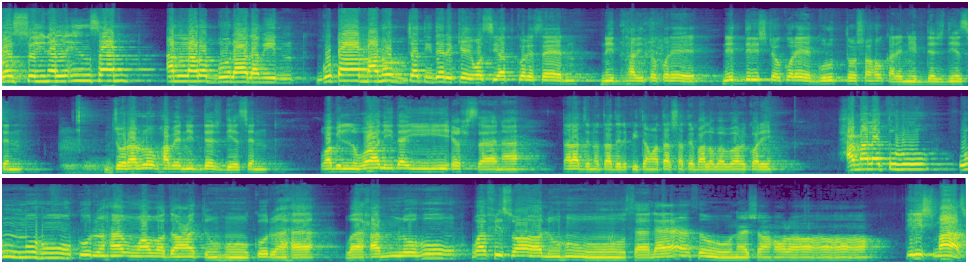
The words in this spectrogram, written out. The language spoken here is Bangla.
ওয়াসাইনাল ইনসান আল্লাহ রব্বুল আলামিন গোটা মানব জাতিদেরকে ওসিয়াত করেছেন, নির্ধারিত করে, নির্দিষ্ট করে গুরুত্ব সহকারে নির্দেশ দিয়েছেন জোরালো ভাবে নির্দেশ দিয়েছেন। ওয়াবিল ওয়ালিদাইহি ইহসানা, তারা যেন তাদের পিতামাতার সাথে ভালো ব্যবহার করে। হামালাতুহু উম্মুহু কুরহা ওয়া ওয়াদাতুহু কুরহা। ওয়া ফিসালুহু সালাসুনা শাহরা। 30 মাস।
